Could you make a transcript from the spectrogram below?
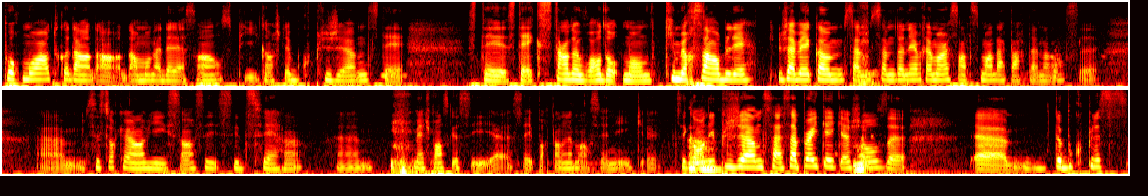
pour moi, en tout cas, dans, dans mon adolescence, puis quand j'étais beaucoup plus jeune, c'était c'était excitant de voir d'autres mondes qui me ressemblaient. J'avais comme, ça, ça, me donnait vraiment un sentiment d'appartenance. Euh, euh, c'est sûr qu'en vieillissant, c'est différent. Euh, mais je pense que c'est important de le mentionner. Que, quand on ah. est plus jeune, ça, ça peut être quelque chose de beaucoup plus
